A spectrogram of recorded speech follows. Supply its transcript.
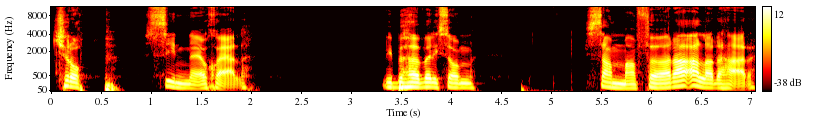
kropp, sinne och själ. Vi behöver liksom sammanföra alla det här.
